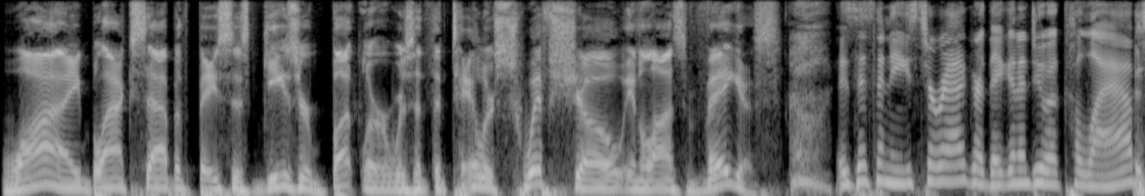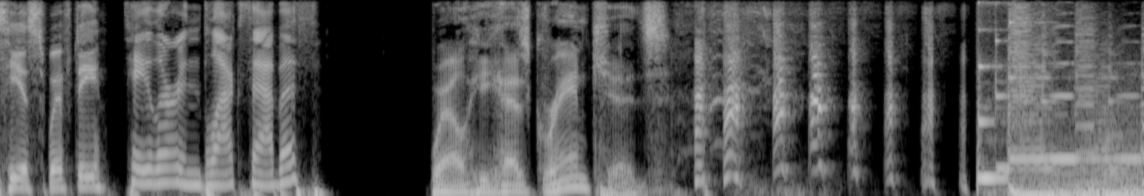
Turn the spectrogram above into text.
why Black Sabbath bassist Geezer Butler was at the Taylor Swift show in Las Vegas. Is this an Easter egg? Are they going to do a collab? Is he a Swifty? Taylor and Black Sabbath? Well, he has grandkids.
